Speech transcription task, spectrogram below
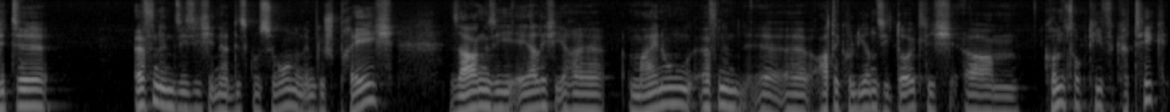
bitte öffnen Sie sich in der Diskussion und im Gespräch, sagen Sie ehrlich Ihre Meinung, öffnen, äh, äh artikulieren Sie deutlich ähm, konstruktive Kritik,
